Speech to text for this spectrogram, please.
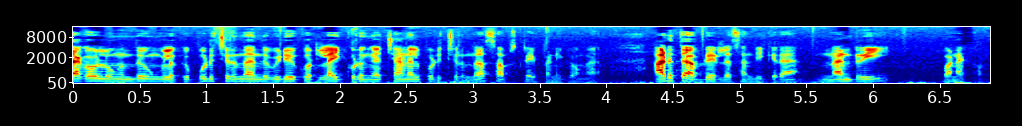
தகவல் வந்து உங்களுக்கு பிடிச்சிருந்தா இந்த வீடியோக்கு ஒரு லைக் கொடுங்க. சேனல் பிடிச்சிருந்தா சப்ஸ்கிரைப் பண்ணிக்கோங்க. அடுத்த அப்டேட்டில் சந்திக்கிறேன். நன்றி. வணக்கம்.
